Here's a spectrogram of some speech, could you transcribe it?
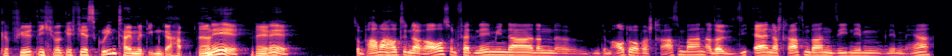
gefühlt nicht wirklich viel Screentime mit ihm gehabt, ne? Nee, nee. nee. So ein paar Mal haut sie ihn da raus und fährt neben ihn da dann äh, mit dem Auto auf der Straßenbahn. Also sie, er in der Straßenbahn, sie neben, nebenher.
